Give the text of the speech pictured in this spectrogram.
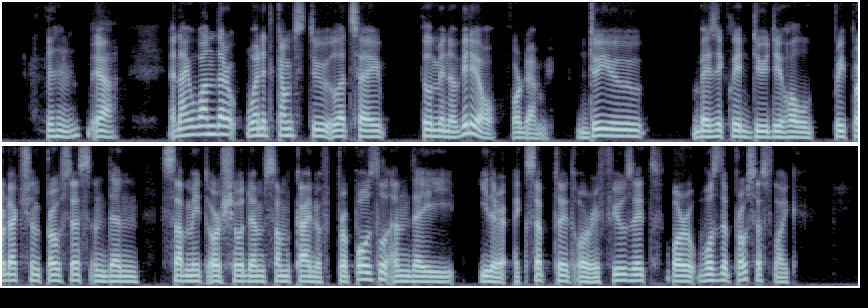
Mm-hmm. Yeah. And I wonder when it comes to, let's say, filming a video for them, do you basically do the whole pre production process and then submit or show them some kind of proposal and they either accept it or refuse it? Or what's the process like?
